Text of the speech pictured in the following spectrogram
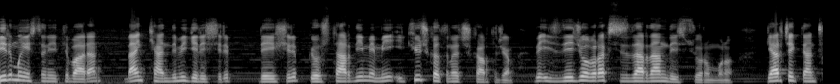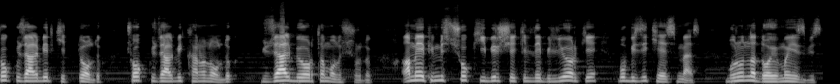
1 Mayıs'tan itibaren ben kendimi geliştirip, değiştirip gösterdiğim emeği 2-3 katına çıkartacağım. Ve izleyici olarak sizlerden de istiyorum bunu. Gerçekten çok güzel bir kitle olduk. Çok güzel bir kanal olduk. Güzel bir ortam oluşturduk. Ama hepimiz çok iyi bir şekilde biliyor ki bu bizi kesmez. Bununla doymayız biz.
